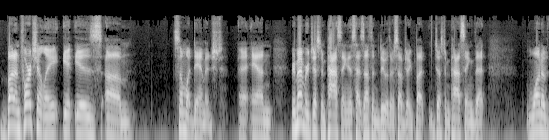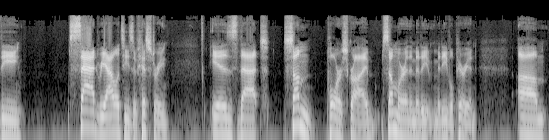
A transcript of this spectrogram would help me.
But unfortunately, it is um, somewhat damaged. And remember, just in passing, this has nothing to do with our subject, but just in passing, that one of the sad realities of history is that some poor scribe somewhere in the medi- medieval period, um,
